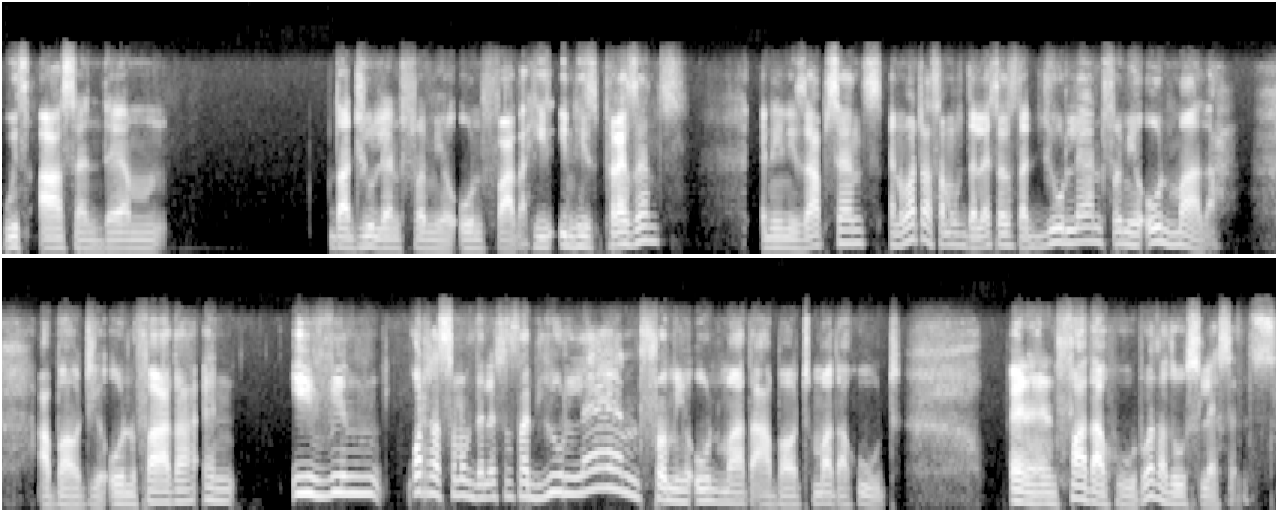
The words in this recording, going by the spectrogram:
with us and them that you learned from your own father? He, in his presence, and in his absence? And what are some of the lessons that you learned from your own mother about your own father? And even what are some of the lessons that you learned from your own mother about motherhood and, and fatherhood? What are those lessons?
